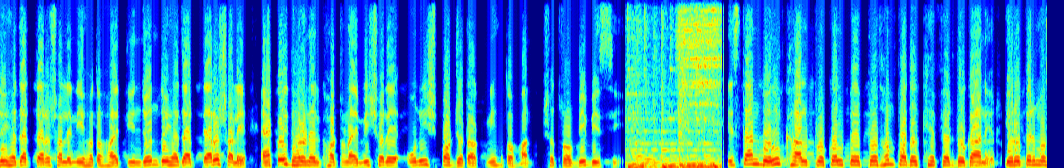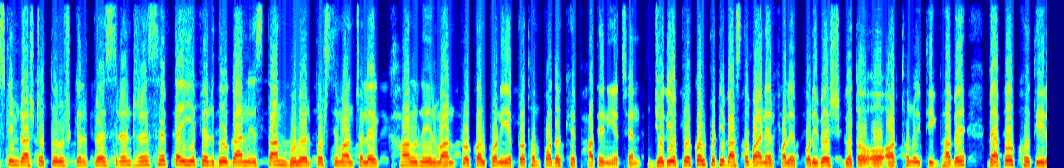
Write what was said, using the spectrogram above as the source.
দুই হাজার তেরো সালে নিহত হয় তিনজন, দুই হাজার তেরো সালে একই ধরনের ঘটনায় মিশরে উনিশ পর্যটক নিহত হন, সূত্র বিবিসি। ইস্তানবুল খাল প্রকল্পে প্রথম পদক্ষেপ এরদোগানের ইউরোপের মুসলিম রাষ্ট্র তুরস্কের প্রেসিডেন্ট রেসেপ তাইয়েফ এরদোগান ইস্তানবুলের পশ্চিমাঞ্চলে খাল নির্মাণ প্রকল্প নিয়ে প্রথম পদক্ষেপ হাতে নিয়েছেন। যদিও প্রকল্পটি বাস্তবায়নের ফলে পরিবেশগত ও অর্থনৈতিকভাবে ব্যাপক ক্ষতির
